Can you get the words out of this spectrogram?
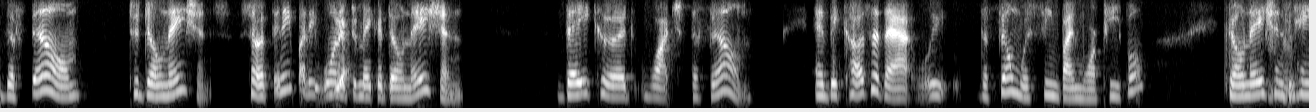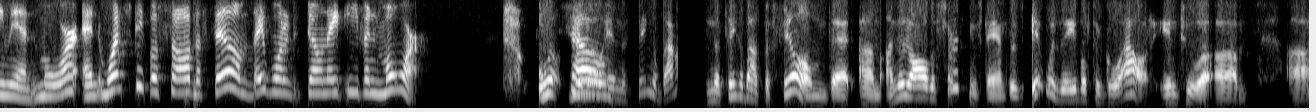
the film to donations. So if anybody wanted yeah. to make a donation, they could watch the film. And because of that, we the film was seen by more people donations mm-hmm. came in more, and once people saw the film, they wanted to donate even more. Well, so, you know, and the thing about and the thing about the film that um, under all the circumstances, it was able to go out into a, um, a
